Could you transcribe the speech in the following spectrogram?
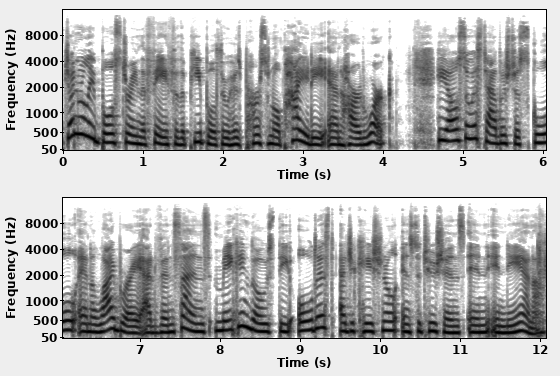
generally bolstering the faith of the people through his personal piety and hard work. He also established a school and a library at Vincennes, making those the oldest educational institutions in Indiana.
